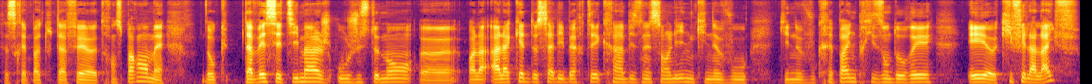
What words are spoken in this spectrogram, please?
ça serait pas tout à fait transparent. Mais donc, tu avais cette image où justement, voilà, à la quête de sa liberté, créer un business en ligne qui ne vous, qui ne vous crée pas une prison dorée et kiffer la life.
